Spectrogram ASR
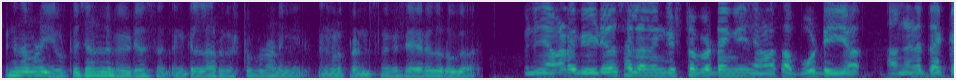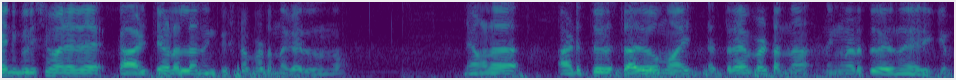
പിന്നെ നമ്മുടെ യൂട്യൂബ് ചാനലിലെ വീഡിയോസ് നിങ്ങൾക്ക് എല്ലാവർക്കും ഇഷ്ടപ്പെടുകയാണെങ്കിൽ നിങ്ങൾ ഫ്രണ്ട്സിനൊക്കെ ഷെയർ ചെയ്ത് കൊടുക്കുക. പിന്നെ ഞങ്ങളുടെ വീഡിയോസ് എല്ലാം നിങ്ങൾക്ക് ഇഷ്ടപ്പെട്ടെങ്കിൽ ഞങ്ങളെ സപ്പോർട്ട് ചെയ്യുക. അങ്ങനെ തെക്കൻ കുരിശുമലയിലെ കാഴ്ചകളെല്ലാം നിങ്ങൾക്ക് ഇഷ്ടപ്പെട്ടെന്ന് കരുതുന്നു. ഞങ്ങൾ അടുത്തൊരു സ്ഥലവുമായി എത്രയും പെട്ടെന്ന് നിങ്ങളുടെ വരുന്നതായിരിക്കും.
